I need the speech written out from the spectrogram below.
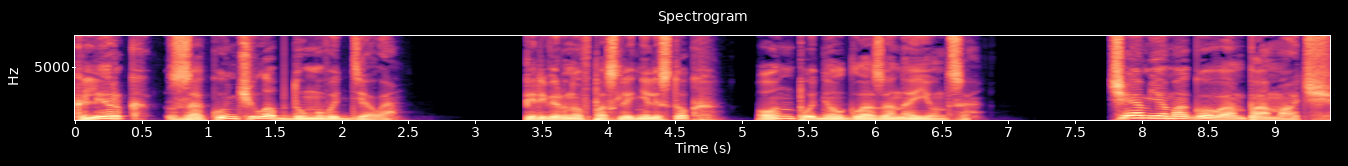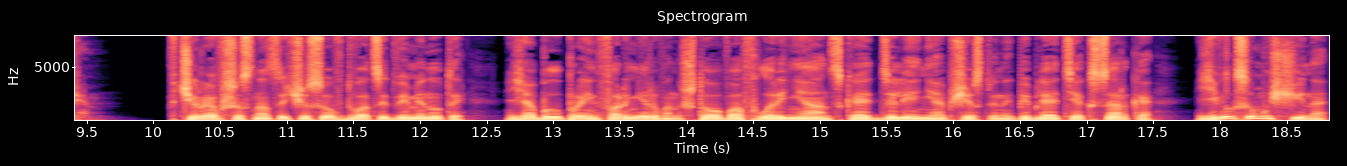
Клерк закончил обдумывать дело. Перевернув последний листок, он поднял глаза на Юнца. «Чем я могу вам помочь?» Вчера в 16 часов 22 минуты я был проинформирован, что во Флоринианское отделение общественных библиотек Сарка явился мужчина,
